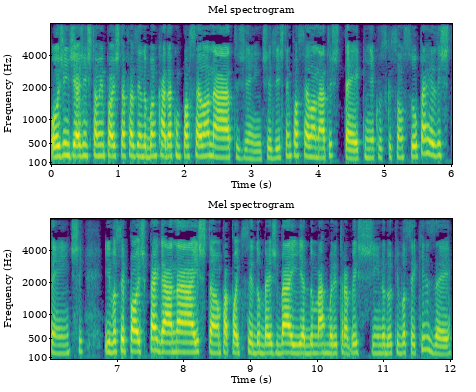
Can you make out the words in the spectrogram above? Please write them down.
Hoje em dia a gente também pode estar fazendo bancada com porcelanato, gente. Existem porcelanatos técnicos que são super resistentes e você pode pegar na estampa, pode ser do bege Bahia, do mármore travestino, do que você quiser.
